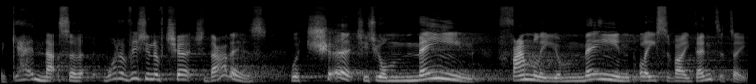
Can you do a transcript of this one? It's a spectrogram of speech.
Again, that's a what a vision of church that is where church is your main family, your main place of identity.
